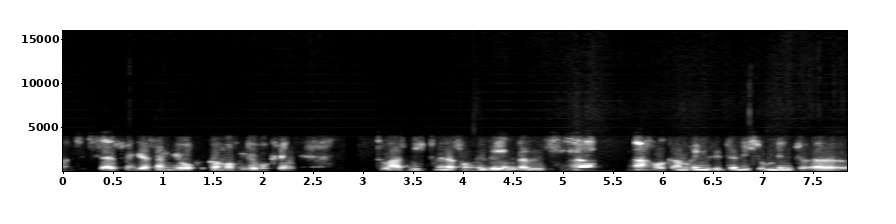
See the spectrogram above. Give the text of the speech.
und ich selbst bin gestern hier hochgekommen auf den Nürburgring. Du hast nichts mehr davon gesehen, dass es hier nach Rock am Ring sieht ja nicht unbedingt äh,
